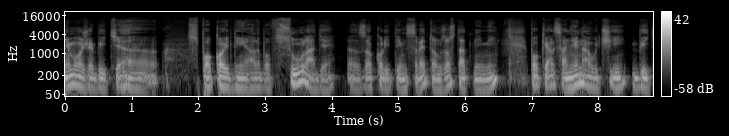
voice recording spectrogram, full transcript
nemôže byť eh, spokojný alebo v súlade eh, s okolitým svetom, s ostatnými, pokiaľ sa nenaučí byť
